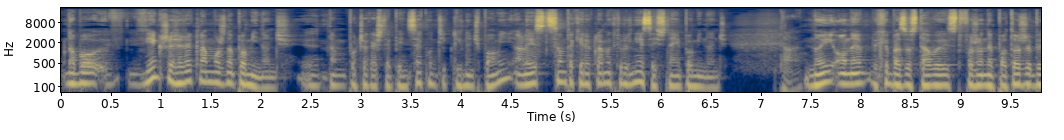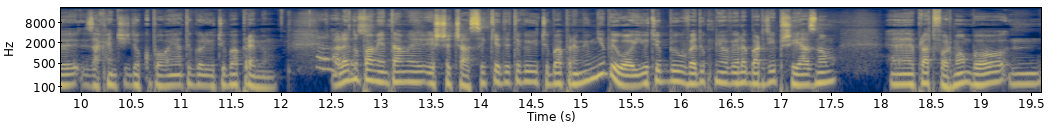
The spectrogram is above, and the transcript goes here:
no bo większość reklam można pominąć. Tam poczekać te 5 sekund i kliknąć pomiń, ale jest, są takie reklamy, których nie jesteś w stanie pominąć. Tak. No i one chyba zostały stworzone po to, żeby zachęcić do kupowania tego YouTube'a Premium. No, Ale no pamiętamy jeszcze czasy, kiedy tego YouTube'a Premium nie było. YouTube był według mnie o wiele bardziej przyjazną e, platformą, bo mm,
